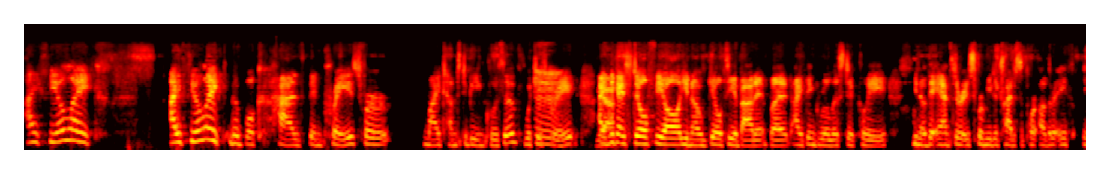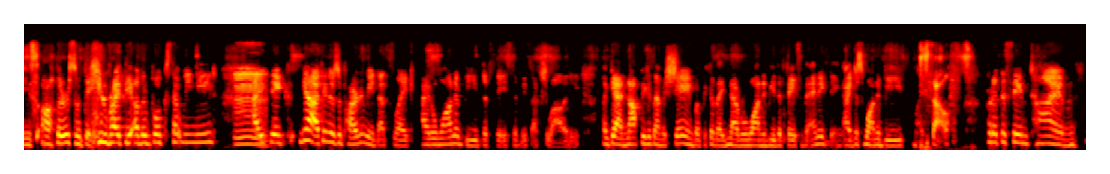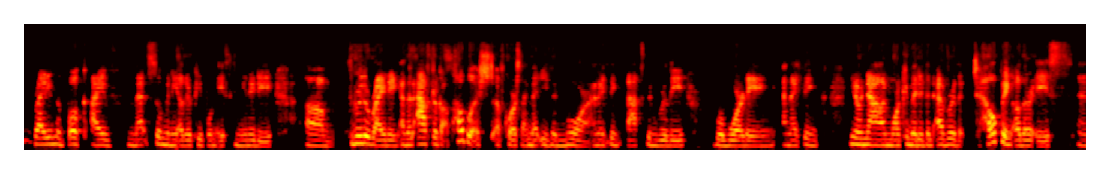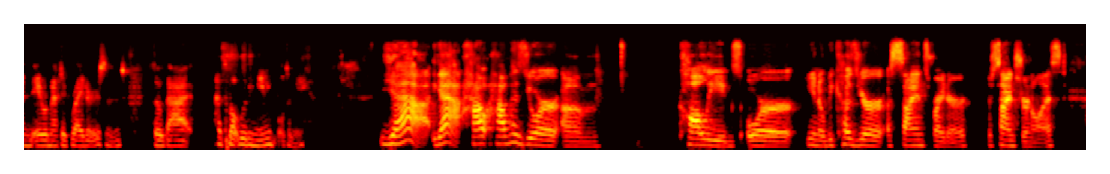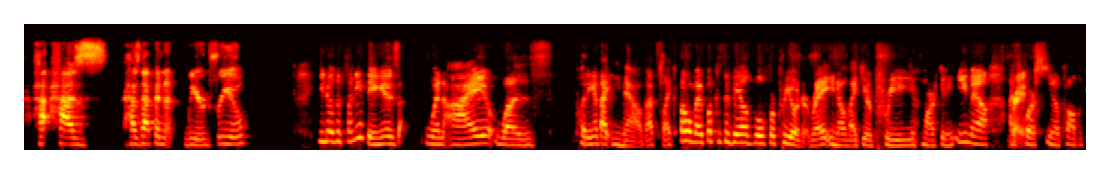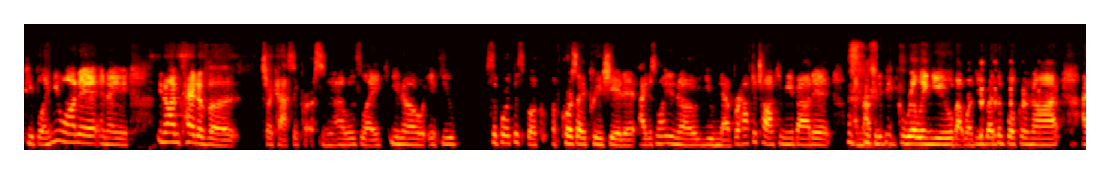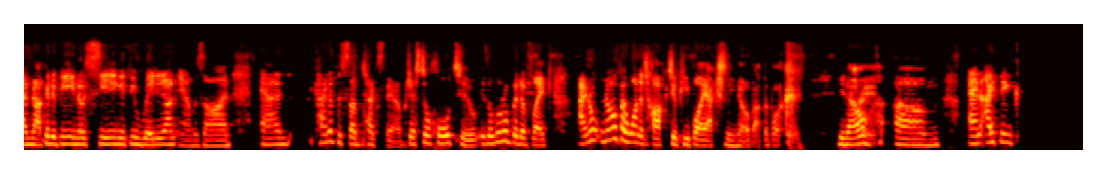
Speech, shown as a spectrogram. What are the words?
I feel like I feel like the book has been praised for my attempts to be inclusive, which is mm, great. Yeah. I think I still feel, you know, guilty about it, but I think realistically, you know, the answer is for me to try to support other ace, ace authors so they can write the other books that we need. Mm. I think, yeah, I think there's a part of me that's like, I don't want to be the face of asexuality. Again, not because I'm ashamed, but because I never want to be the face of anything. I just want to be myself. But at the same time, writing the book, I've met so many other people in the ace community um, through the writing. And then after it got published, of course, I met even more. And I think that's been really rewarding. And I think, you know, now I'm more committed than ever that, to helping other ace and aromantic writers. And so that has felt really meaningful to me. Yeah. Yeah. How, how has your, um, colleagues or, you know, because you're a science writer, a science journalist, ha- has, has that been weird for you? You know, the funny thing is when I was putting out that email that's like, oh, my book is available for pre-order, right? You know, like your pre-marketing email. Right. Of course, you know, put all the people I knew on it. And I, you know, I'm kind of a sarcastic person. And I was like, you know, if you support this book, of course I appreciate it. I just want you to know you never have to talk to me about it. I'm not going to be grilling you about whether you read the book or not. I'm not going to be, you know, seeing if you rated it on Amazon. And kind of the subtext there, which I still hold to, is a little bit of like, I don't know if I want to talk to people I actually know about the book, you know? Right. Um, and I think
